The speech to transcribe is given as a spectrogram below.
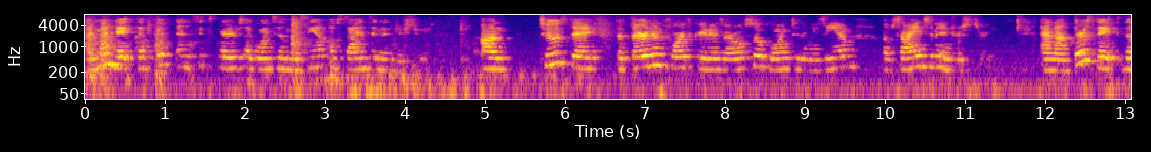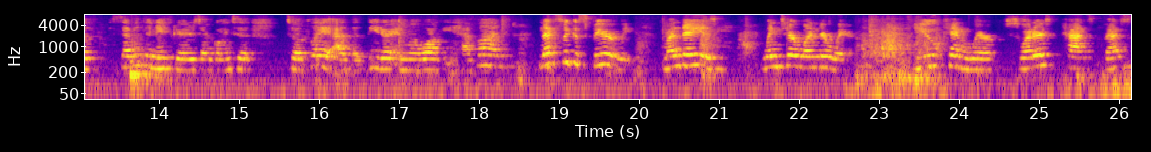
On Monday, the 5th and 6th graders are going to the Museum of Science and Industry. On Tuesday, the third and fourth graders are also going to the Museum of Science and Industry. And on Thursday, the 7th and 8th graders are going to, to a play at the theater in Milwaukee. Have fun! Next week is Spirit Week. Monday is Winter Wonder Wear. You can wear sweaters, hats, vests,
